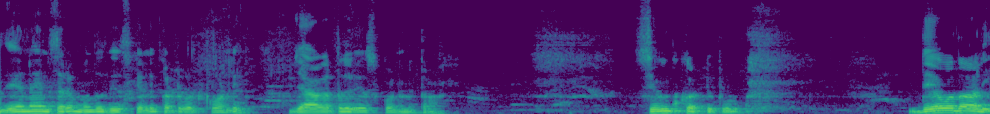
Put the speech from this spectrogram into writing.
దేన్నైనా సరే ముందు తీసుకెళ్ళి కట్టు కట్టుకోండి. జాగ్రత్తగా చేసుకోండి మిత్రం. శంకు కట్టు ఇప్పుడు దేవదాలి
